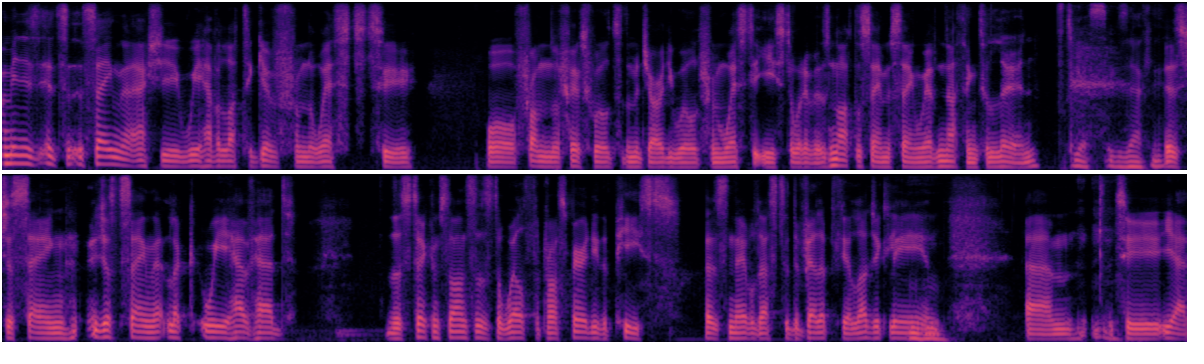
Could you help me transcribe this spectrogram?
I mean, it's, it's saying that actually we have a lot to give from the West to, or from the first world to the majority world, from West to East or whatever. It's not the same as saying we have nothing to learn. Yes, exactly. It's just saying, just saying that look, we have had the circumstances, the wealth, the prosperity, the peace has enabled us to develop theologically mm-hmm. and um, to yeah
